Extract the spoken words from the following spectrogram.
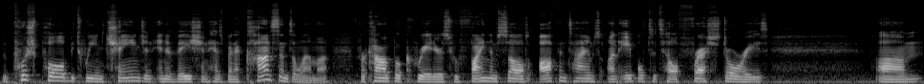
The push pull between change and innovation has been a constant dilemma for comic book creators who find themselves oftentimes unable to tell fresh stories um,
